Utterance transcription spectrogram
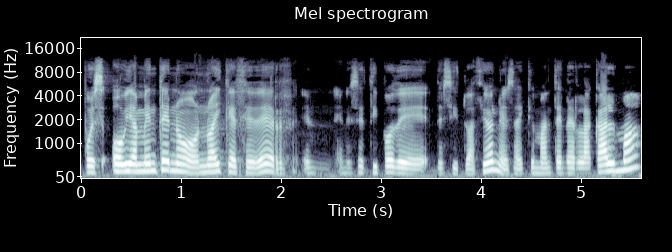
Pues obviamente no, no hay que ceder en, ese tipo de, situaciones, hay que mantener la calma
